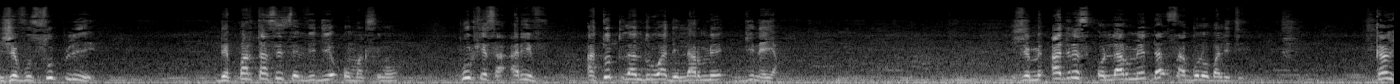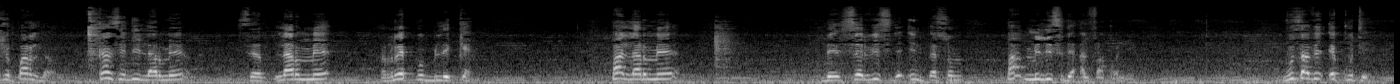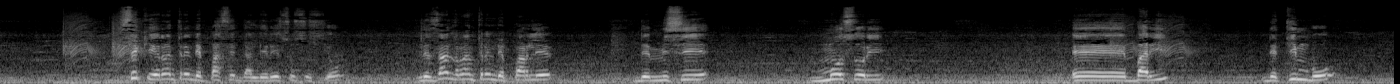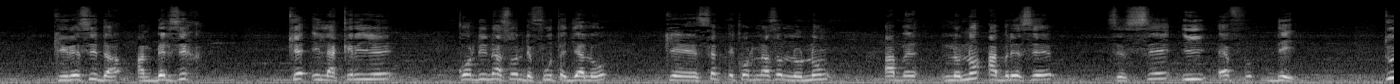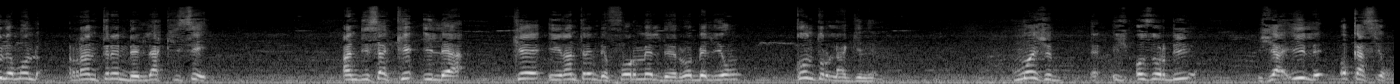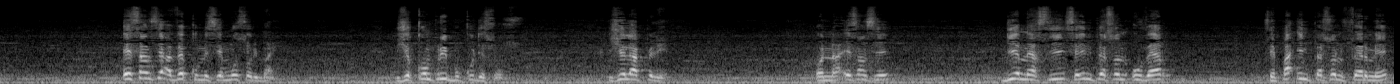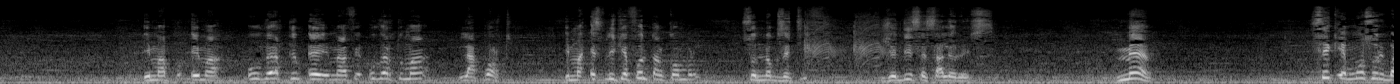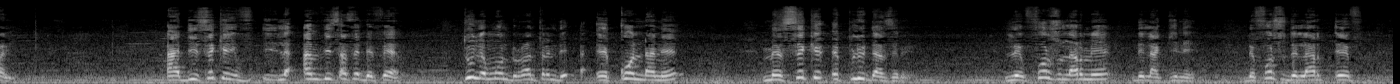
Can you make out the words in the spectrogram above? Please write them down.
je vous supplie de partager ces vidéos au maximum pour que ça arrive à tout l'endroit de l'armée guinéenne. Je m'adresse à l'armée dans sa globalité. Quand je parle, quand je dis l'armée, c'est l'armée républicaine. Pas l'armée des services d'une personne, pas milice de Alpha Condé. Vous avez écouté ce qui est en train de passer dans les réseaux sociaux. Les gens sont en train de parler de M. Mossori et Barry de Timbo qui réside en Belgique qu'il a créé coordination de foot Diallo que cette coordination le nom le nom c'est CIFD tout le monde rentre de l'acquiser en disant qu'il est, en train de former des rébellions contre la Guinée. Moi, aujourd'hui, j'ai eu l'occasion, essentielle avec M. Mossoribay. J'ai compris beaucoup de choses. Je l'ai appelé. On a essentiel. Dieu merci, c'est une personne ouverte. Ce n'est pas une personne fermée. Il m'a ouvert, il m'a fait ouvertement la porte. Il m'a expliqué fond en comble son objectif. Je dis c'est ça. Mais ce que Monsori Bari a dit, ce qu'il a envisagé de faire, tout le monde est en train de est condamné, mais ce qui est plus dangereux, les forces de l'armée de la Guinée, les forces de, la,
